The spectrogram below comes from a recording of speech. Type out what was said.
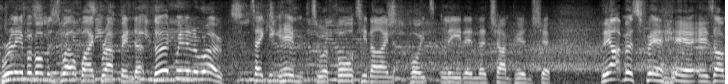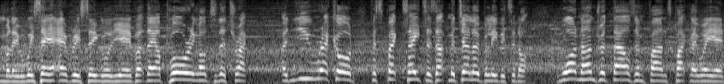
Brilliant performance as well by Brad Binder. Third win in a row, taking him to a 49 point lead in the championship. The atmosphere here is unbelievable. We say it every single year, but they are pouring onto the track. A new record for spectators at Mugello, believe it or not. 100,000 fans pack their way in.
